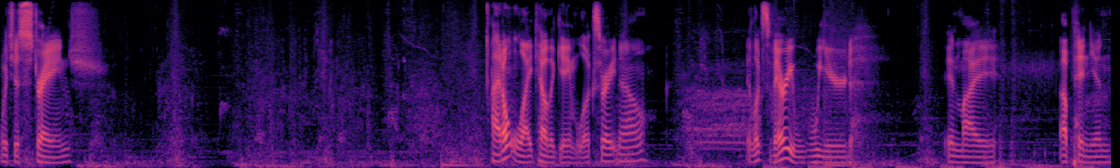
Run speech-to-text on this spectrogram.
Which is strange. I don't like how the game looks right now. It looks very weird, in my opinion.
